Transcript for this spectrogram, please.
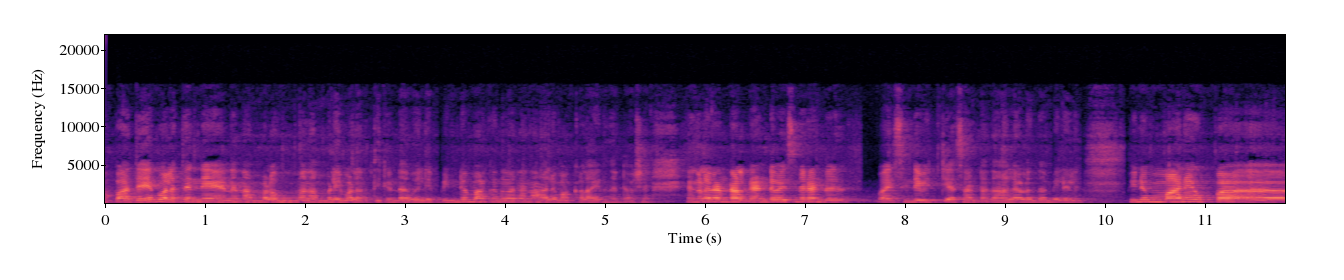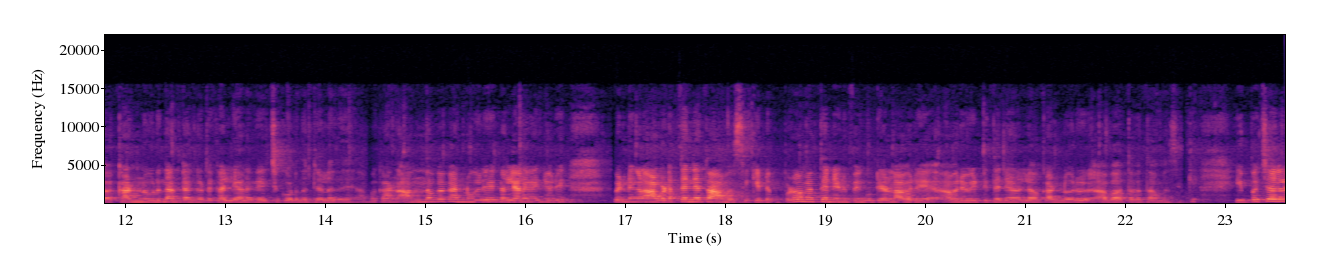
അപ്പോൾ അതേപോലെ തന്നെയാണ് നമ്മളെ ഉമ്മ നമ്മളെയും വളർത്തിയിട്ടുണ്ടാവുമല്ലേ എന്റെ ഉമ്മാക്ക് എന്ന് പറഞ്ഞാൽ നാല് മക്കളായിരുന്നു കേട്ടോ പക്ഷെ ഞങ്ങൾ രണ്ടാൾ രണ്ട് വയസ്സിന്റെ രണ്ട് വയസ്സിന്റെ വ്യത്യാസം ഉണ്ടോ നാലാളും തമ്മിലുള്ള പിന്നെ ഉമ്മാനെ ഉപ്പ കണ്ണൂർ നട്ടങ്ങോട്ട് കല്യാണം കഴിച്ച് കൊടുത്തിട്ടുള്ളത് അപ്പോൾ അന്നൊക്കെ കണ്ണൂർ കല്യാണം കഴിഞ്ഞൊരു പെണ്ണുങ്ങൾ അവിടെ തന്നെ താമസിക്കുന്നുണ്ട്. ഇപ്പോഴും അങ്ങനെ തന്നെയാണ് പെൺകുട്ടികൾ അവർ അവരെ വീട്ടിൽ തന്നെയാണല്ലോ കണ്ണൂർ ആ ഭാഗത്തൊക്കെ താമസിക്കുക. ഇപ്പോൾ ചില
